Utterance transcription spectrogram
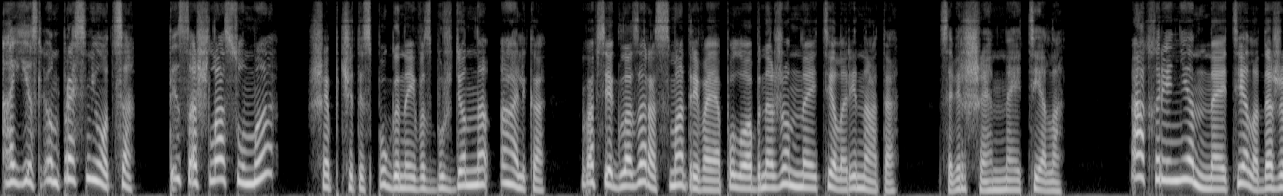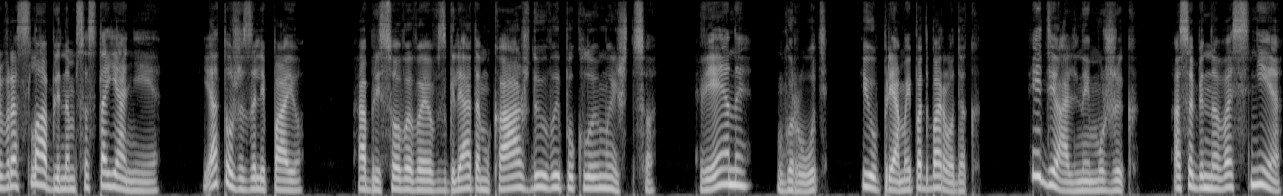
«А если он проснется? Ты сошла с ума?» — шепчет испуганно и возбужденно Алька — во все глаза рассматривая полуобнаженное тело Рената. Совершенное тело. Охрененное тело даже в расслабленном состоянии. Я тоже залипаю, обрисовывая взглядом каждую выпуклую мышцу. Вены, грудь и упрямый подбородок. Идеальный мужик. Особенно во сне,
